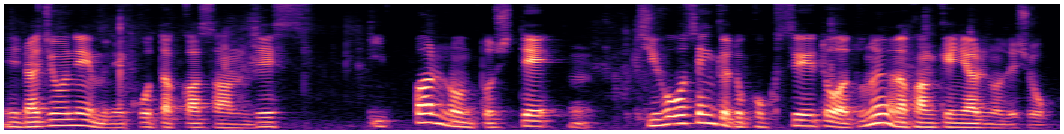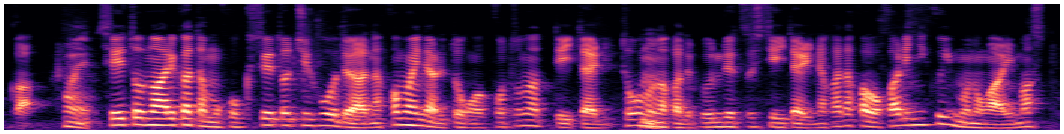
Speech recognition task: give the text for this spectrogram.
えーラジオネーム猫高さんです。一般論として、うん地方選挙と国政とはどのような関係にあるのでしょうか？はい。政党のあり方も国政と地方では仲間になる党が異なっていたり、党の中で分裂していたり、なかなか分かりにくいものがありますと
